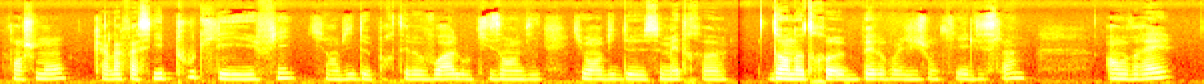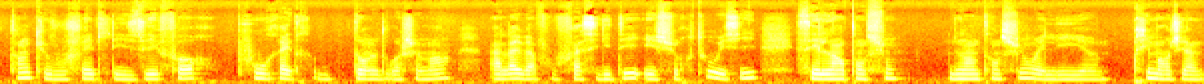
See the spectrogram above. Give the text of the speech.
franchement, qu'Allah facilite toutes les filles qui ont envie de porter le voile ou qui ont envie, qui ont envie de se mettre euh, dans notre belle religion qui est l'islam. En vrai, tant que vous faites les efforts pour être dans le droit chemin, Allah va vous faciliter et surtout aussi, c'est l'intention. L'intention, elle est euh, primordiale.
